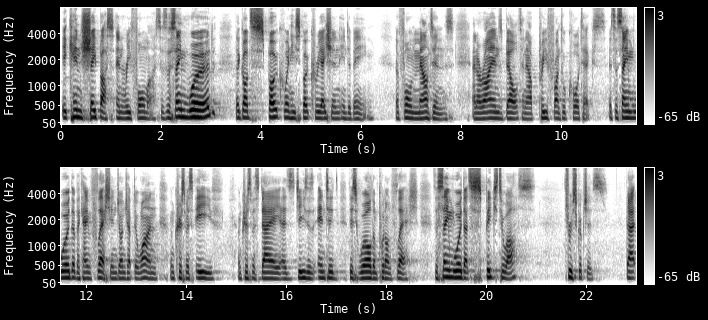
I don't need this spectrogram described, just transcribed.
it can shape us and reform us. It's the same word that God spoke when He spoke creation into being. It formed mountains and Orion's belt and our prefrontal cortex. It's the same word that became flesh in John chapter 1 on Christmas Eve, on Christmas Day, as Jesus entered this world and put on flesh. It's the same word that speaks to us through scriptures, that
